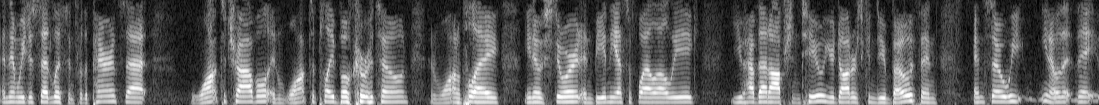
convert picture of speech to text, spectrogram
And then we just said, listen, for the parents that want to travel and want to play Boca Raton and want to play, you know, Stuart and be in the SFYLL league, you have that option too. Your daughters can do both, and and so we, you know, they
